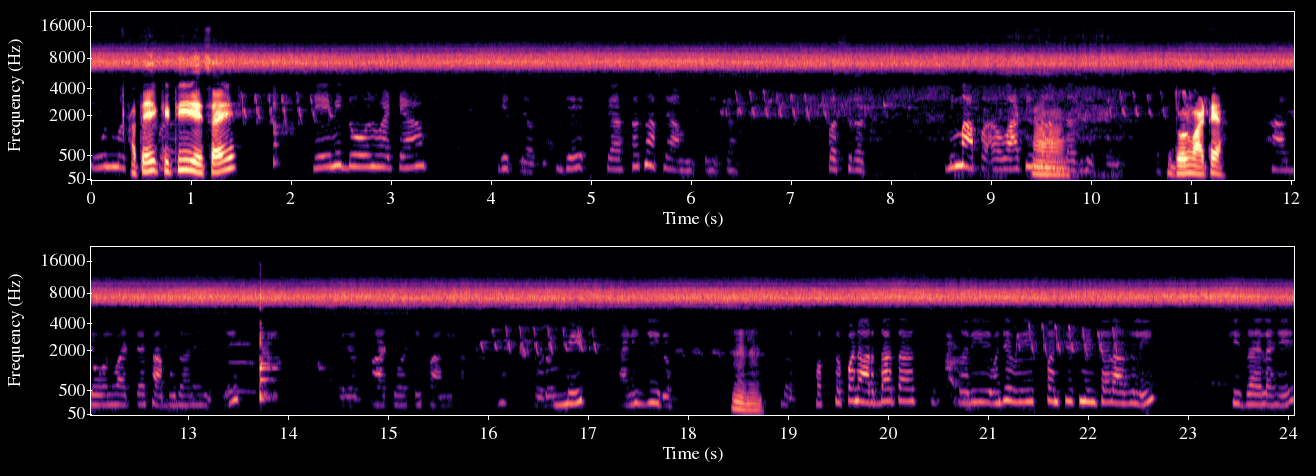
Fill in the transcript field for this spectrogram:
ऊन मस्त आता हे पडत किती याचं आहे? हे मी दोन वाट्या घेतल्या होत्या. म्हणजे ते असतात ना आपल्या आमटी ह्याच्या पसरट मी माप वाटीचा हा. अंदाज घेतलेला. दोन वाट्या? हा दोन वाट्या साबुदाणे घेतले. त्याच्यात आठ वाटी पाणी टाकलेलं थोडं मीठ आणि जिरं. बस. फक्त पण अर्धा तास तरी म्हणजे वीस पंचवीस मिनटं लागली शिजायला हे.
